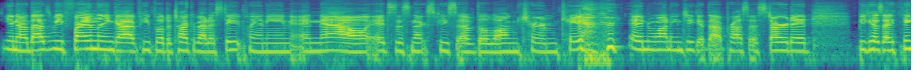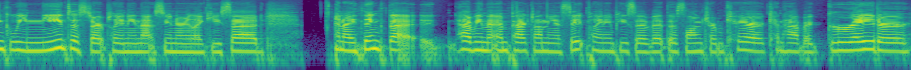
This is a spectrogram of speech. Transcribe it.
you know, that's we finally got people to talk about estate planning and now it's this next piece of the long-term care and wanting to get that process started because I think we need to start planning that sooner like you said. And I think that having the impact on the estate planning piece of it, this long term care, can have a greater,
